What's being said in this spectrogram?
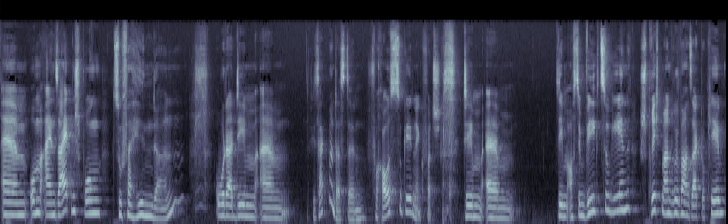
ähm, um einen Seitensprung zu verhindern oder dem, ähm, wie sagt man das denn, vorauszugehen, ne Quatsch, dem, ähm, dem aus dem Weg zu gehen, spricht man drüber und sagt, okay,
